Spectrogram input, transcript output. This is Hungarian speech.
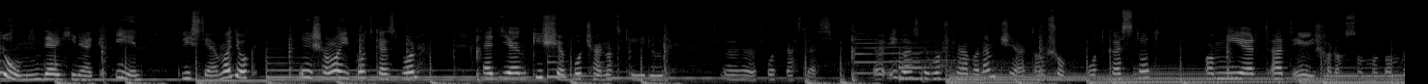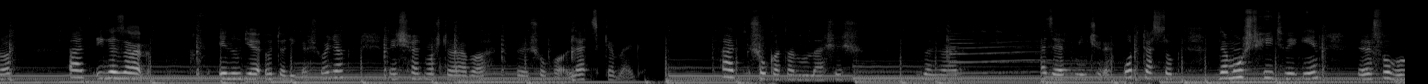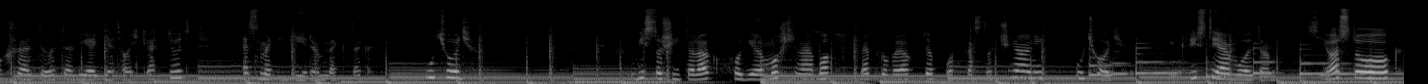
mindenkinek! Én Krisztián vagyok, és a mai podcastban egy ilyen kisebb bocsánatkérő ö, podcast lesz. Ö, igaz, hogy mostanában nem csináltam sok podcastot, amiért hát én is haragszom magamra. Hát igazán én ugye ötödikes vagyok, és hát mostanában ö, sok a lecke meg. Hát sok a tanulás is igazán ezért nincsenek podcastok, de most hétvégén fogok feltölteni egyet vagy kettőt, ezt megígérem nektek. Úgyhogy biztosítalak, hogy mostanában megpróbálok több podcastot csinálni, úgyhogy én Krisztián voltam, sziasztok!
